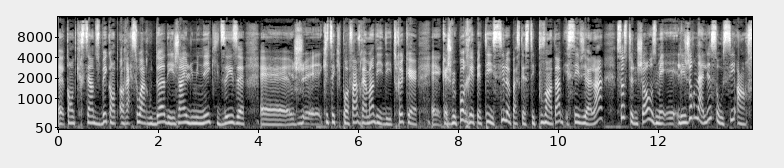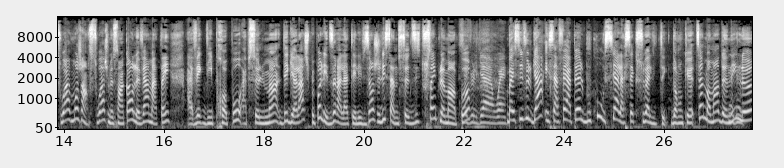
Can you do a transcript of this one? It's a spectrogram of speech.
euh, contre Christian Dubé, contre Horacio Arruda, des gens illuminés qui disent, euh, je, qui, qui faire vraiment des, des trucs que je veux pas répéter ici là, parce que c'est épouvantable et c'est violent. Ça, c'est une chose, mais les journalistes aussi en reçoivent. Moi, j'en reçois. Je me suis encore levée un matin avec des propos absolument dégueulasses. Je peux pas les dire à la télévision. Je lis, ça ne se dit tout simplement pas. Ben, c'est vulgaire et ça fait appel beaucoup aussi à la sexualité. Donc, euh, tu sais, à un moment donné, mm-hmm. là,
